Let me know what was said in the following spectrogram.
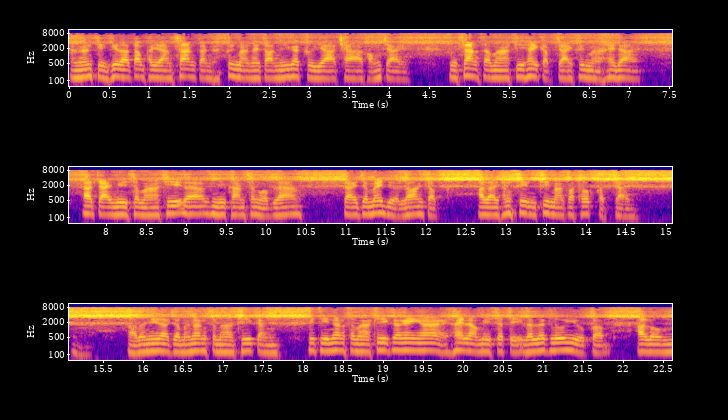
ดังนั้นสิ่งที่เราต้องพยายามสร้างกันขึ้นมาในตอนนี้ก็คือยาชาของใจ คือสร้างสมาธิให้กับใจขึ้นมาให้ได้ ถ้าใจมีสมาธิแล้วมีความสงบแล้ว ใจจะไม่เดือดร้อนกับอะไรทั้งสิ้นที่มากระทบกับใจต่อไปนี้เราจะมานั่งสมาธิกัน วิธีนั่งสมาธิก็ง่าย ๆ ให้เรามีสติและเลิกรู้อยู่กับ อารมณ์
